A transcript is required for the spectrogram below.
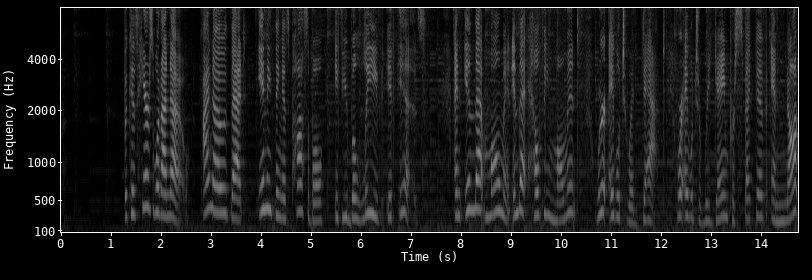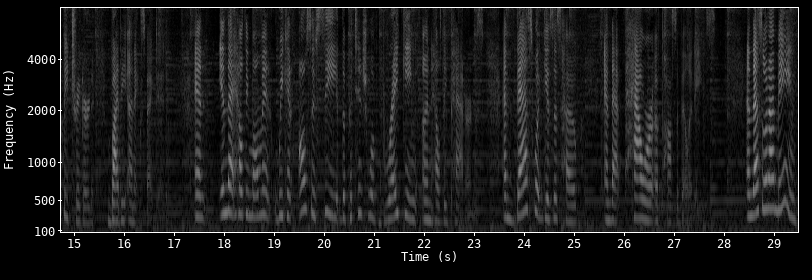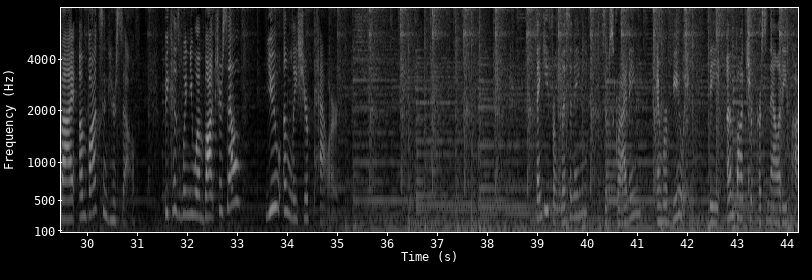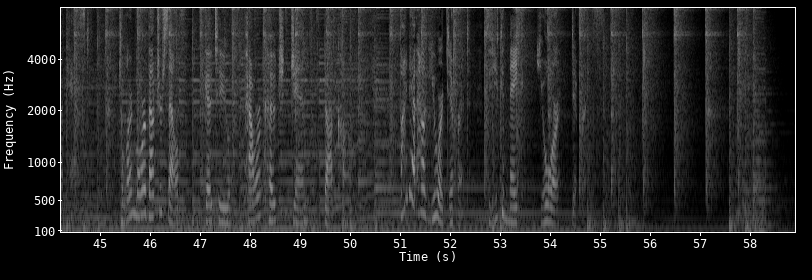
Because here's what I know I know that anything is possible if you believe it is. And in that moment, in that healthy moment, we're able to adapt. We're able to regain perspective and not be triggered by the unexpected. And in that healthy moment, we can also see the potential of breaking unhealthy patterns. And that's what gives us hope and that power of possibilities. And that's what I mean by unboxing yourself. Because when you unbox yourself, you unleash your power. Thank you for listening, subscribing, and reviewing the Unbox Your Personality podcast. To learn more about yourself, go to powercoachjen.com. Find out how you are different so you can make your difference.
